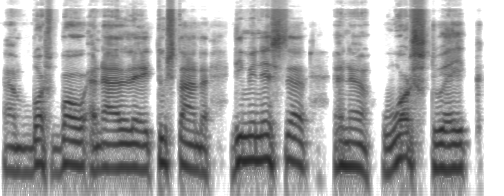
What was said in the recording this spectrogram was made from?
en, bosbouw en allerlei toestanden. Die minister en, uh, Worstwijk,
